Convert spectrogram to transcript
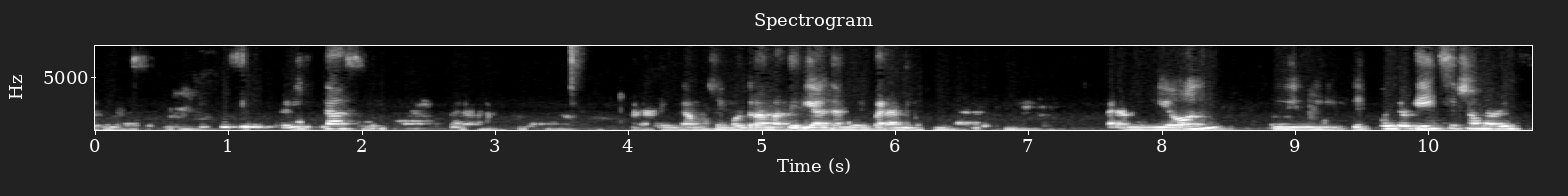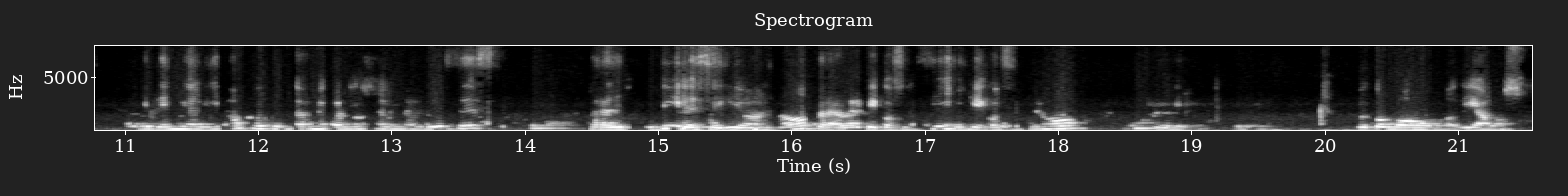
algunas entrevistas, para digamos, encontrar material también para mi, para mi guion. Y después lo que hice ya una vez que tenía el guion fue juntarme con ella algunas veces para discutir ese guion, ¿no? Para ver qué cosas sí y qué cosas no. Eh, fue como, digamos,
